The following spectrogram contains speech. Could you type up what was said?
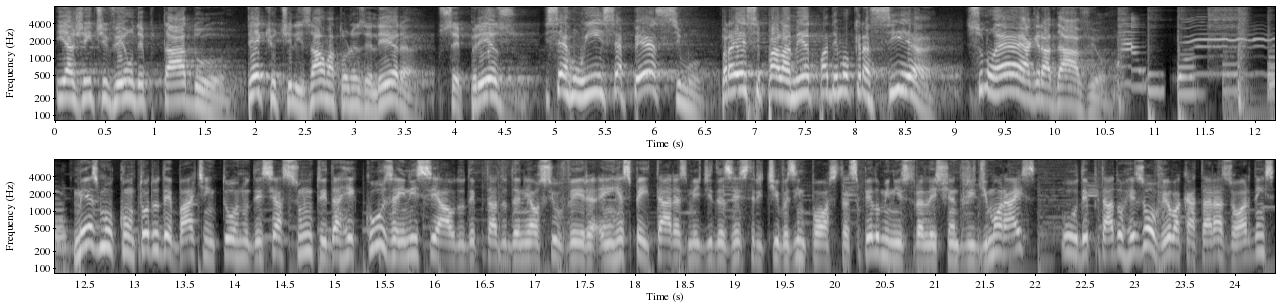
e a gente vê um deputado ter que utilizar uma tornozeleira, ser preso, isso é ruim, isso é péssimo para esse parlamento, para a democracia. Isso não é agradável. Mesmo com todo o debate em torno desse assunto e da recusa inicial do deputado Daniel Silveira em respeitar as medidas restritivas impostas pelo ministro Alexandre de Moraes, o deputado resolveu acatar as ordens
